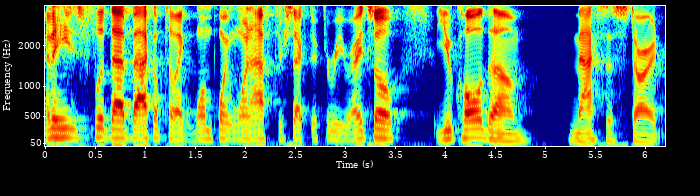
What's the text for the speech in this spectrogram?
and then he split that back up to like one point one after sector three, right? So you called um Max's start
